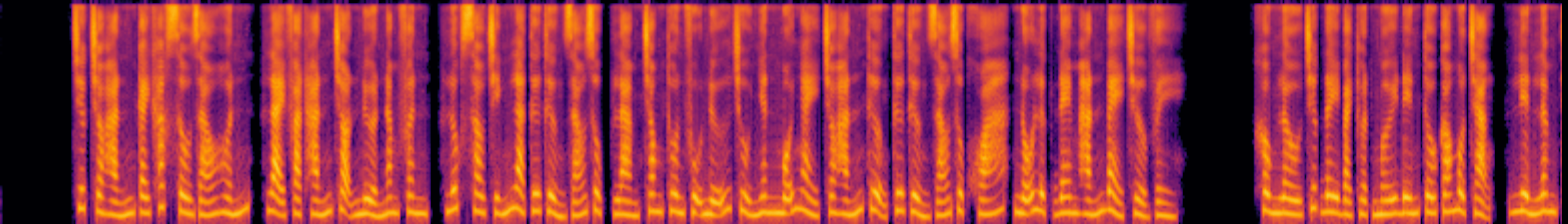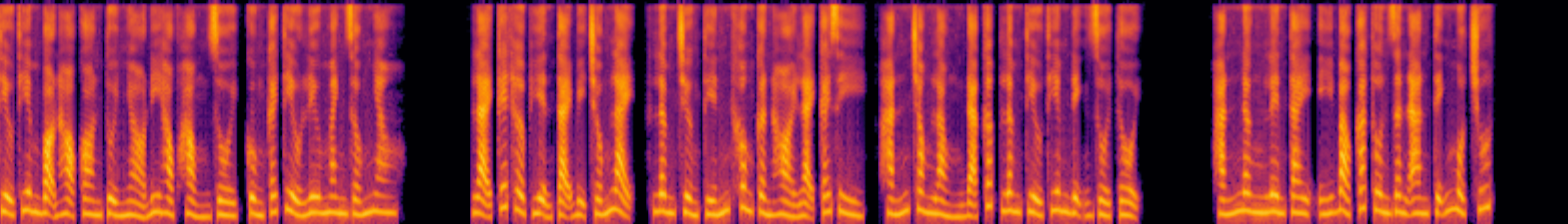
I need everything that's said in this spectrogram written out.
Trước cho hắn cái khắc sâu giáo huấn, lại phạt hắn chọn nửa năm phân, lúc sau chính là tư tưởng giáo dục làm trong thôn phụ nữ chủ nhân mỗi ngày cho hắn thượng tư tưởng giáo dục khóa, nỗ lực đem hắn bẻ trở về. Không lâu trước đây bạch thuật mới đến tố có một trạng, liền lâm tiểu thiêm bọn họ còn tuổi nhỏ đi học hỏng rồi cùng cái tiểu lưu manh giống nhau. Lại kết hợp hiện tại bị chống lại, lâm trường tiến không cần hỏi lại cái gì, hắn trong lòng đã cấp lâm tiểu thiêm định rồi tội. Hắn nâng lên tay ý bảo các thôn dân an tĩnh một chút.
